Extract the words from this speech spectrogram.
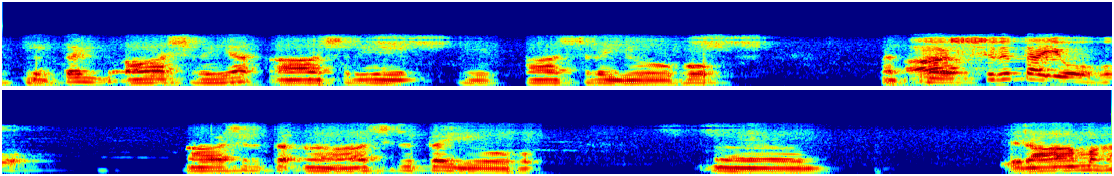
पृथग् आश्रय आश्रय आश्रयोः। आश्रितयोः। आश्रित आश्रितयोः। रामः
